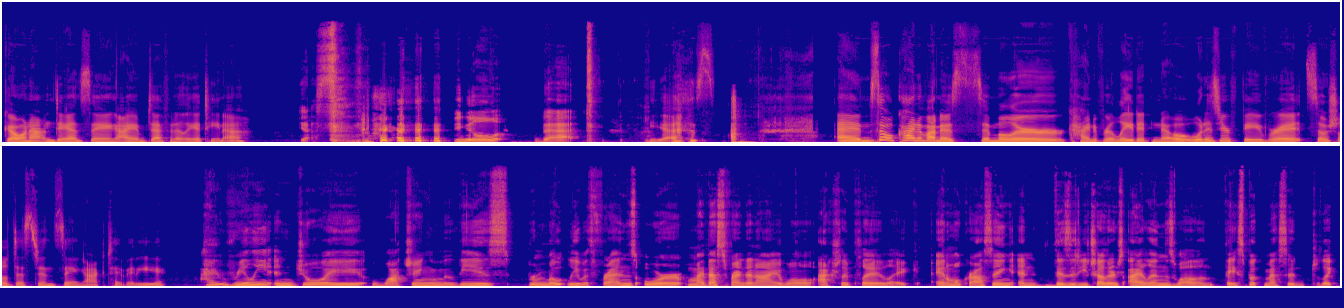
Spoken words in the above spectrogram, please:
going out and dancing, I am definitely a Tina. Yes. Feel that. Yes. And so, kind of on a similar, kind of related note, what is your favorite social distancing activity? I really enjoy watching movies remotely with friends, or my best friend and I will actually play like Animal Crossing and visit each other's islands while on Facebook message, like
